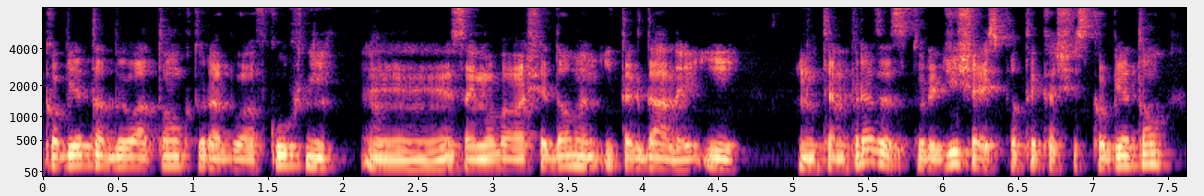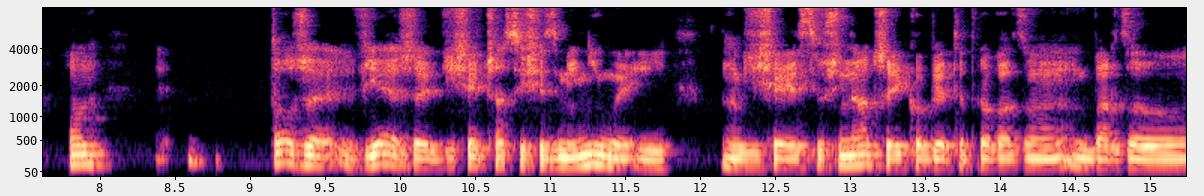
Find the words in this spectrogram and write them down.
kobieta była tą, która była w kuchni, yy, zajmowała się domem i tak dalej. I ten prezes, który dzisiaj spotyka się z kobietą, on to, że wie, że dzisiaj czasy się zmieniły i dzisiaj jest już inaczej, kobiety prowadzą bardzo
